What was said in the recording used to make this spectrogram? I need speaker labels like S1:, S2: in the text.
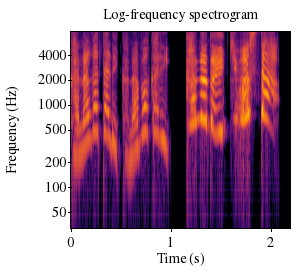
S1: 金語り金ばかり。カナダ行きました！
